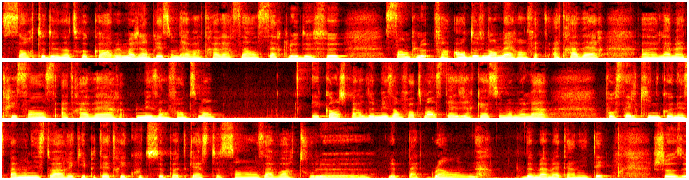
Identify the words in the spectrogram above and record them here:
sortent de notre corps, mais moi j'ai l'impression d'avoir traversé un cercle de feu simple, enfin en devenant mère en fait, à travers euh, la matrescence, à travers mes enfantements. Et quand je parle de mes enfantements, c'est-à-dire qu'à ce moment-là, pour celles qui ne connaissent pas mon histoire et qui peut-être écoutent ce podcast sans avoir tout le background de ma maternité, chose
